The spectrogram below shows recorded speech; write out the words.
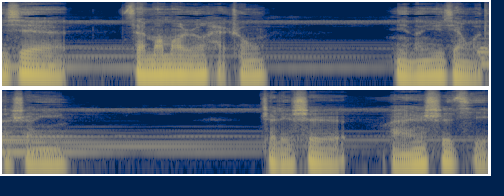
感谢在茫茫人海中，你能遇见我的声音。这里是晚安诗集，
